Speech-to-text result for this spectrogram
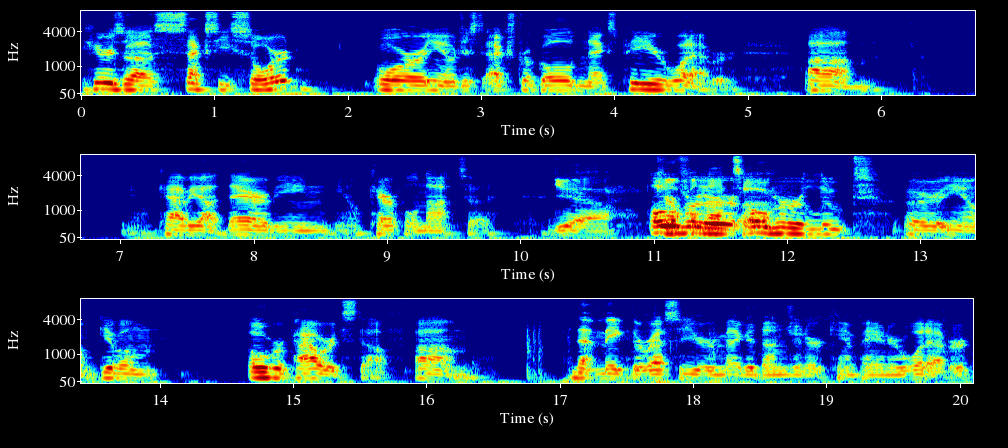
here's a sexy sword, or you know, just extra gold and XP or whatever. Um, you know, caveat there being, you know, careful not to Yeah. Over to- over loot or you know give them overpowered stuff um, that make the rest of your mega dungeon or campaign or whatever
